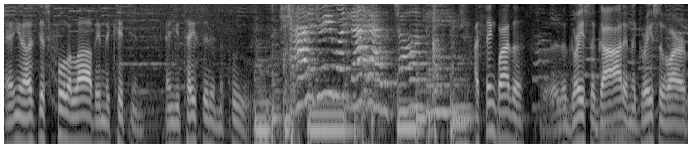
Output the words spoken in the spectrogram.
And you know, it's just full of love in the kitchen, and you taste it in the food. I think by the, the grace of God and the grace of our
